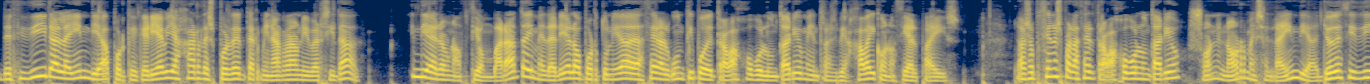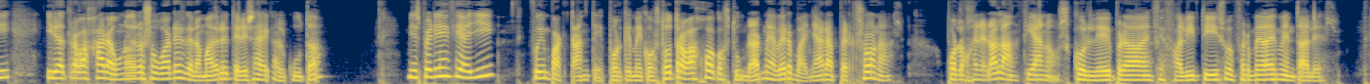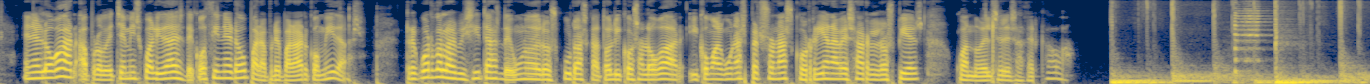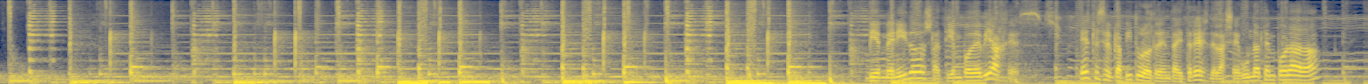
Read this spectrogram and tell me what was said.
Decidí ir a la India porque quería viajar después de terminar la universidad. India era una opción barata y me daría la oportunidad de hacer algún tipo de trabajo voluntario mientras viajaba y conocía el país. Las opciones para hacer trabajo voluntario son enormes en la India. Yo decidí ir a trabajar a uno de los hogares de la Madre Teresa de Calcuta. Mi experiencia allí fue impactante porque me costó trabajo acostumbrarme a ver bañar a personas, por lo general ancianos, con lepra, encefalitis o enfermedades mentales. En el hogar aproveché mis cualidades de cocinero para preparar comidas. Recuerdo las visitas de uno de los curas católicos al hogar y cómo algunas personas corrían a besarle los pies cuando él se les acercaba. Bienvenidos a Tiempo de Viajes. Este es el capítulo 33 de la segunda temporada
